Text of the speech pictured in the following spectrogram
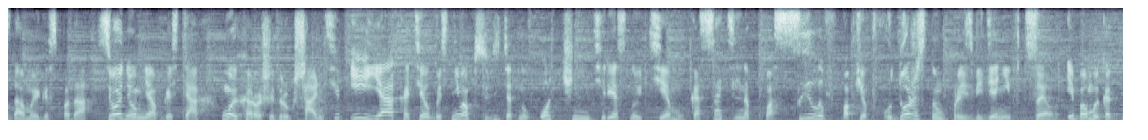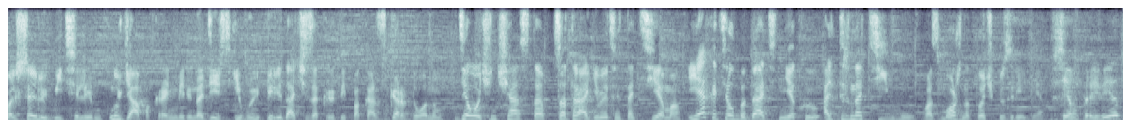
дамы и господа. Сегодня у меня в гостях мой хороший друг Шанти, и я хотел бы с ним обсудить одну очень интересную тему касательно посылов вообще в художественном произведении в целом. Ибо мы как большие любители, ну я, по крайней мере, надеюсь, и вы, передачи «Закрытый показ» с Гордоном, где очень часто затрагивается эта тема. И я хотел бы дать некую альтернативную, возможно, точку зрения. Всем привет!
